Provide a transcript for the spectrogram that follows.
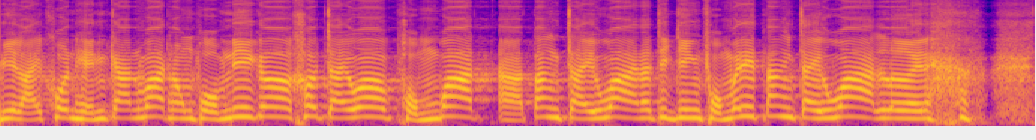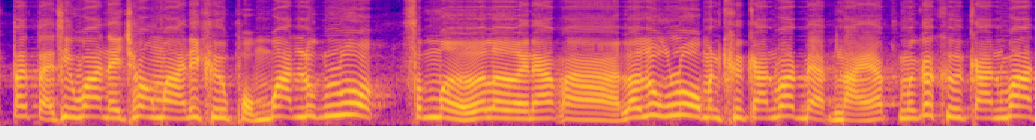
มีหลายคนเห็นการวาดของผมนี่ก็เข้าใจว่าผมวาดตั้งใจวาดนะจริงๆ ผมไม่ได้ตั้งใจวาดเลยนะตั้งแต่ที่วาดในช่องมานี่คือผมวาดลูกลวกเสมอเลยนะครับแล้วลูกลวกมันคือการวาดแบบไหนครับมันก็คือการวาด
